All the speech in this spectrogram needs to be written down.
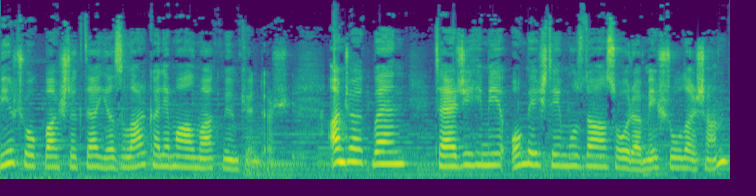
birçok başlıkta yazılar kaleme almak mümkündür. Ancak ben tercihimi 15 Temmuz'dan sonra meşrulaşan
